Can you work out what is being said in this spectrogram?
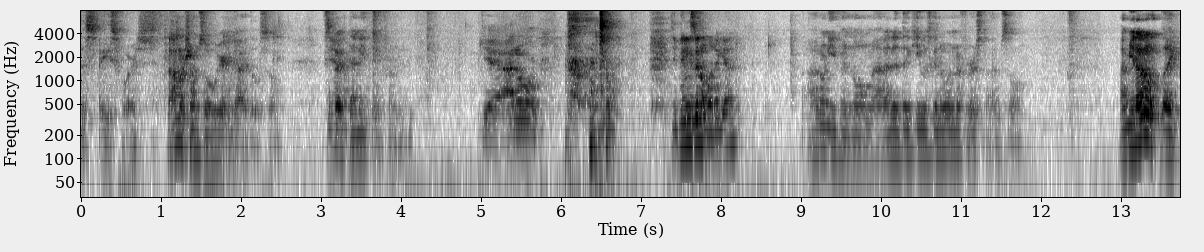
the space force. Donald Trump's a weird guy though, so expect anything from him. Yeah, I don't. Do you think he's gonna win again? I don't even know, man. I didn't think he was gonna win the first time, so. I mean, I don't like.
